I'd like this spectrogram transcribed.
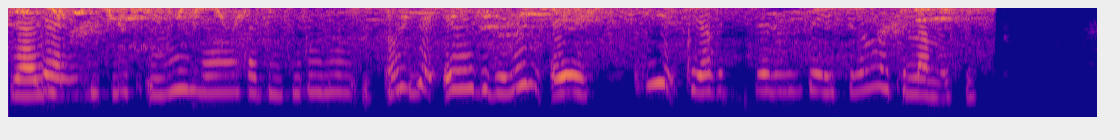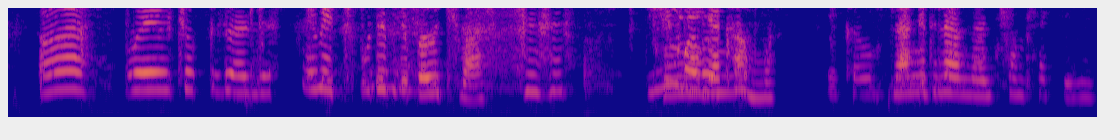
Geldik çiftlik evine. Hadi gidelim. Önce eve gidelim. E, ki kıyafetlerimizi değiştirelim ve kirlenmesin. Aa bu ev çok güzeldi. Evet burada bir de balık var. Şimdi yakan mı? Bakalım. Langıdılandan çamsak dedi.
